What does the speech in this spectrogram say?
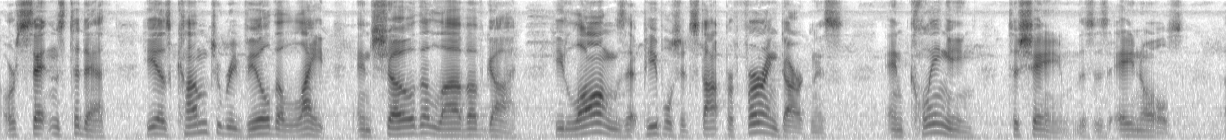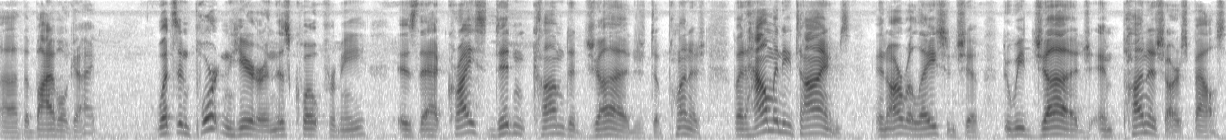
or sentence to death. He has come to reveal the light and show the love of God. He longs that people should stop preferring darkness and clinging to shame. This is A. Knowles, uh, the Bible guide. What's important here in this quote for me is that Christ didn't come to judge, to punish, but how many times in our relationship do we judge and punish our spouse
